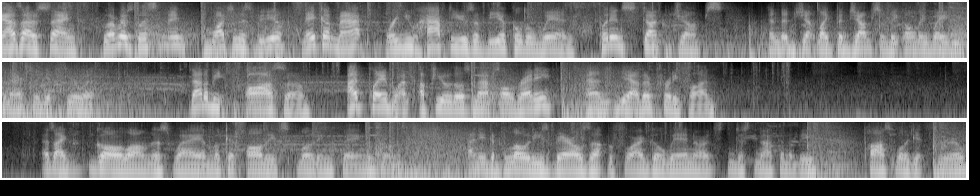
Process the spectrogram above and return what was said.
as I was saying, whoever's listening and watching this video, make a map where you have to use a vehicle to win. Put in stunt jumps, and the ju like the jumps are the only way you can actually get through it. That'll be awesome. I've played one, a few of those maps already, and yeah, they're pretty fun. As I go along this way and look at all the exploding things, and I need to blow these barrels up before I go in, or it's just not going to be possible to get through.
